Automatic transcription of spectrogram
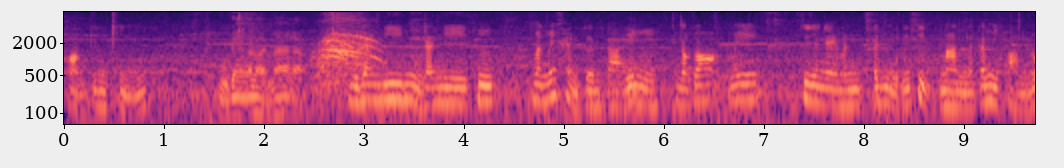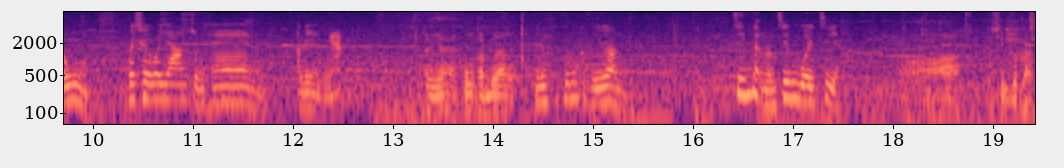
หอมกลินขิงหมูแดงอร่อยมากอะ หมูแดงดีหมูแดงดีคือมันไม่แข็งเกินไป อืม แล้วก็ไม่คือยังไงมันเป็นหมูที่ติดมันแล้วก็มีความนุ่ม ไม่ใช่ว่าย่างจนแห้งอะไรอย่างเงี้ย อันนี้กุ้งกระเบื้อง นี่กุ้งกับเรื่องจิ้มแบบน้ำจิ้มบวยจีอะอ๋อเดี๋ยวชิมดูก่อน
